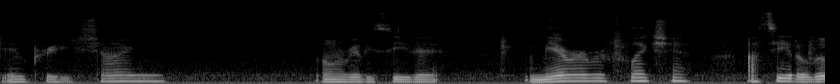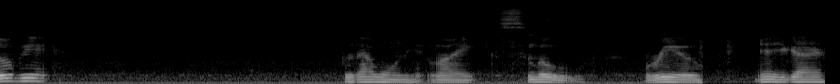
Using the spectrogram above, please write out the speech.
Getting pretty shiny. I don't really see that mirror reflection. I see it a little bit. But I want it like smooth, real. Yeah, you guys.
